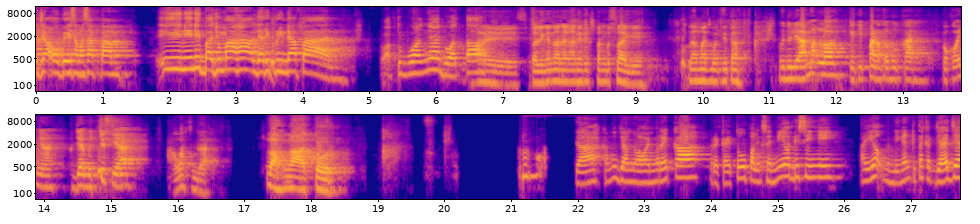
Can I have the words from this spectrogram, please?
aja OB sama Sapam. Ini nih baju mahal dari perindapan. Waktu buahnya dua tahun. Hai, palingan orang aneh titipan bos lagi. Selamat buat kita. Peduli amat lo, titipan atau bukan. Pokoknya, kerja becus ya. Awas enggak. Lah ngatur. Dah, kamu jangan ngelawan mereka. Mereka itu paling senior di sini. Ayo, mendingan kita kerja aja.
